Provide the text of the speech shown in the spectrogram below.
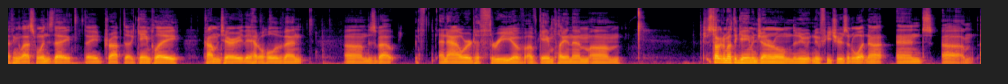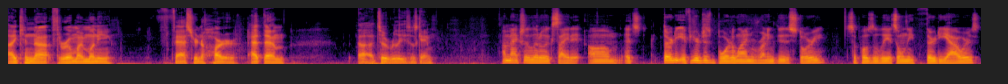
I think last Wednesday, they dropped a gameplay commentary. They had a whole event. Um, there's about an hour to three of, of gameplay in them. Um, just talking about the game in general and the new new features and whatnot. And um, I cannot throw my money faster and harder at them uh, to release this game. I'm actually a little excited. Um, it's thirty. If you're just borderline running through the story, supposedly it's only thirty hours,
